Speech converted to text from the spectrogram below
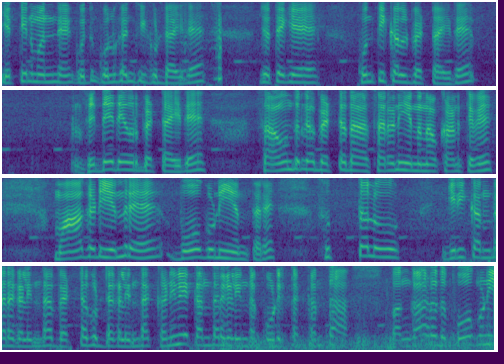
ಎತ್ತಿನ ಮನೆ ಗುದ್, ಗುಲ್ಗಂಜಿ ಗುಡ್ಡ ಇದೆ. ಜೊತೆಗೆ ಕುಂತಿಕಲ್ ಬೆಟ್ಟ ಇದೆ. ಸಿದ್ದೇದೇವ್ರ ಬೆಟ್ಟ ಇದೆ. ಸಾವಂದ್ರಗ ಬೆಟ್ಟದ ಸರಣಿಯನ್ನು ನಾವು ಕಾಣ್ತೇವೆ. ಮಾಗಡಿ ಅಂದರೆ ಬೋಗುಣಿ ಅಂತಾರೆ. ಸುತ್ತಲೂ ಗಿರಿಕಂದರಗಳಿಂದ, ಬೆಟ್ಟಗುಡ್ಡಗಳಿಂದ, ಕಣಿವೆ ಕಂದರಗಳಿಂದ ಕೂಡಿರ್ತಕ್ಕಂಥ ಬಂಗಾರದ ಬೋಗುಣಿ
